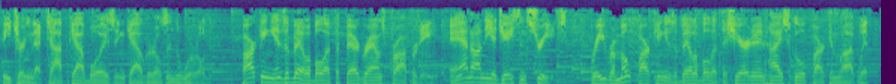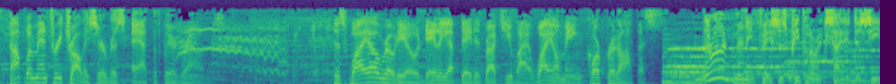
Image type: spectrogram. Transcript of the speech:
featuring the top cowboys and cowgirls in the world. Parking is available at the fairgrounds property and on the adjacent streets. Free remote parking is available at the Sheridan High School parking lot with complimentary trolley service at the fairgrounds. This WYO Rodeo Daily Update is brought to you by Wyoming Corporate Office. There aren't many faces people are excited to see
